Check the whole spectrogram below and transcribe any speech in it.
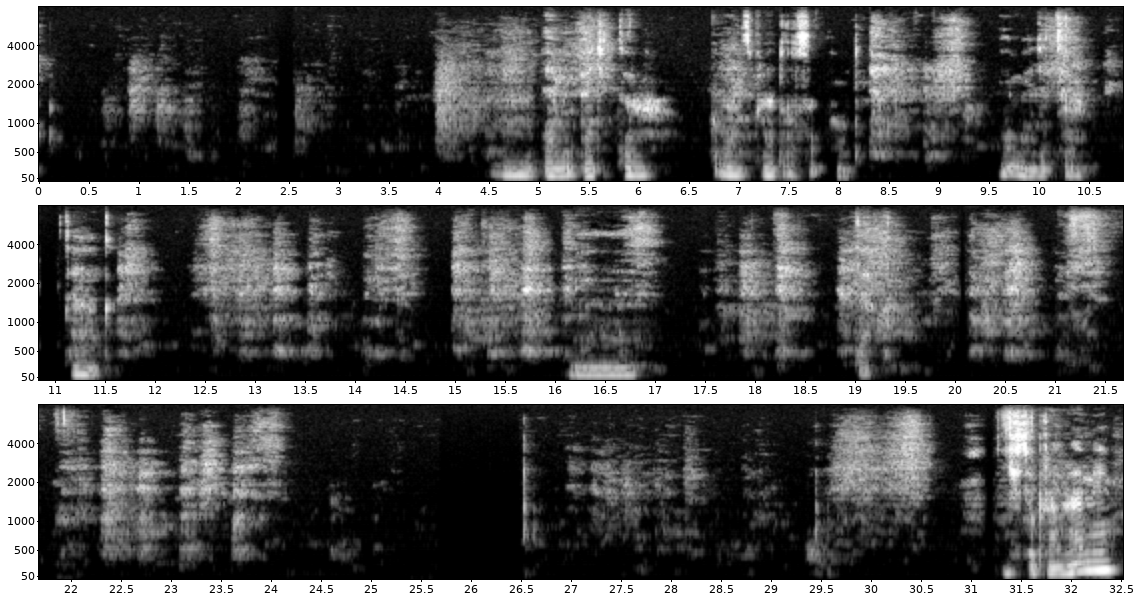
M-Editor. Куда он спрятался? Вот. M-Editor. Так. Так. Что программе?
